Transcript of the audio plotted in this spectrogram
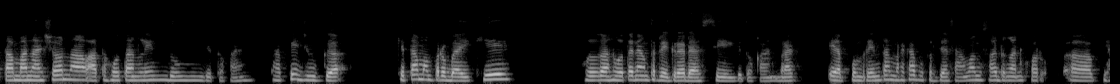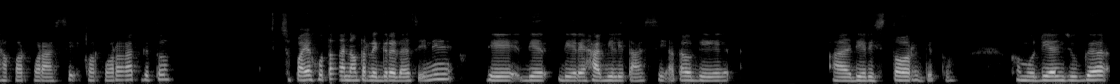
taman nasional atau hutan lindung gitu kan. Tapi juga kita memperbaiki hutan-hutan yang terdegradasi gitu kan. Mereka ya pemerintah mereka bekerja sama misalnya dengan kor, uh, pihak korporasi korporat gitu. Supaya hutan yang terdegradasi ini di, di, direhabilitasi atau di uh, di restore gitu. Kemudian juga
